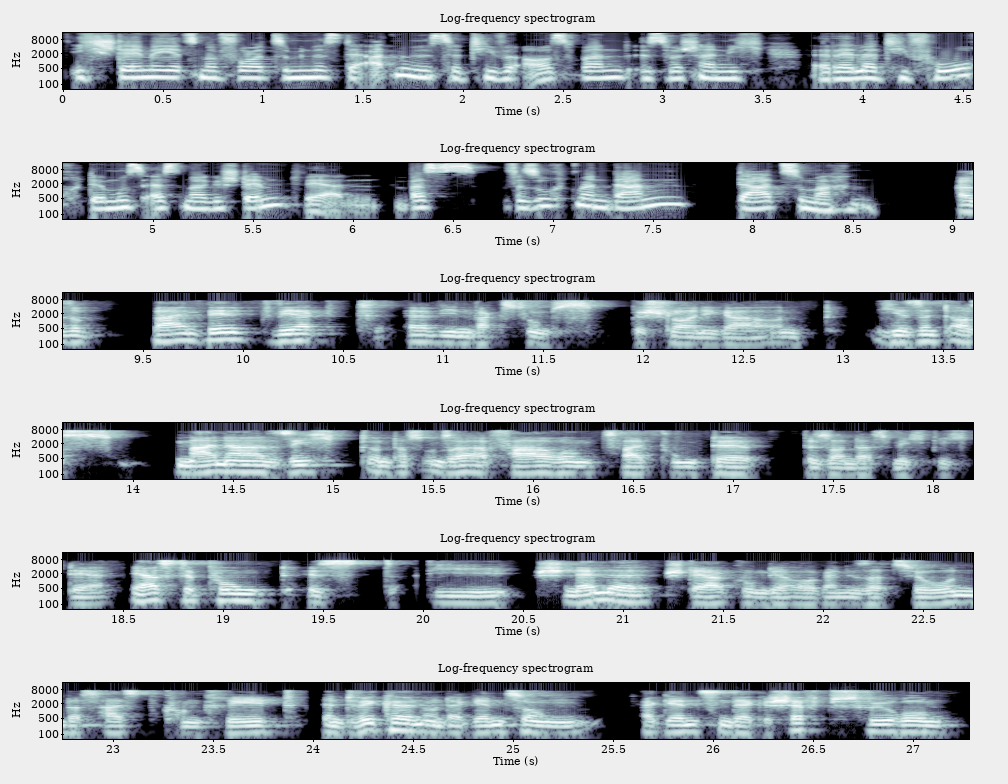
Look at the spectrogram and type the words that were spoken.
ich stelle mir jetzt mal vor, zumindest der administrative Auswand ist wahrscheinlich relativ hoch. Der muss erstmal gestemmt werden. Was versucht man dann da zu machen? Also Buy Bild wirkt äh, wie ein Wachstumsbeschleuniger. Und hier sind aus meiner Sicht und aus unserer Erfahrung zwei Punkte besonders wichtig. Der erste Punkt ist die schnelle Stärkung der Organisation. Das heißt konkret entwickeln und Ergänzung, Ergänzen der Geschäftsführung,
